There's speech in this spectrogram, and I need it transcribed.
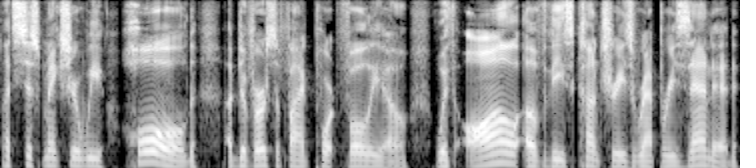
Let's just make sure we hold a diversified portfolio with all of these countries represented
